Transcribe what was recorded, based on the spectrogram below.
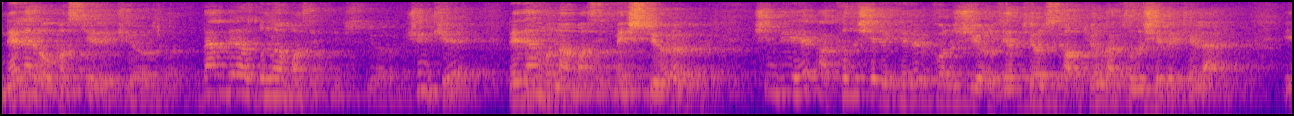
neler olması gerekiyordu? Ben biraz bundan bahsetmek istiyorum. Çünkü neden bundan bahsetmek istiyorum? Şimdi hep akıllı şebekeleri konuşuyoruz. Yatıyoruz, kalkıyoruz akıllı şebekeler. Ee,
